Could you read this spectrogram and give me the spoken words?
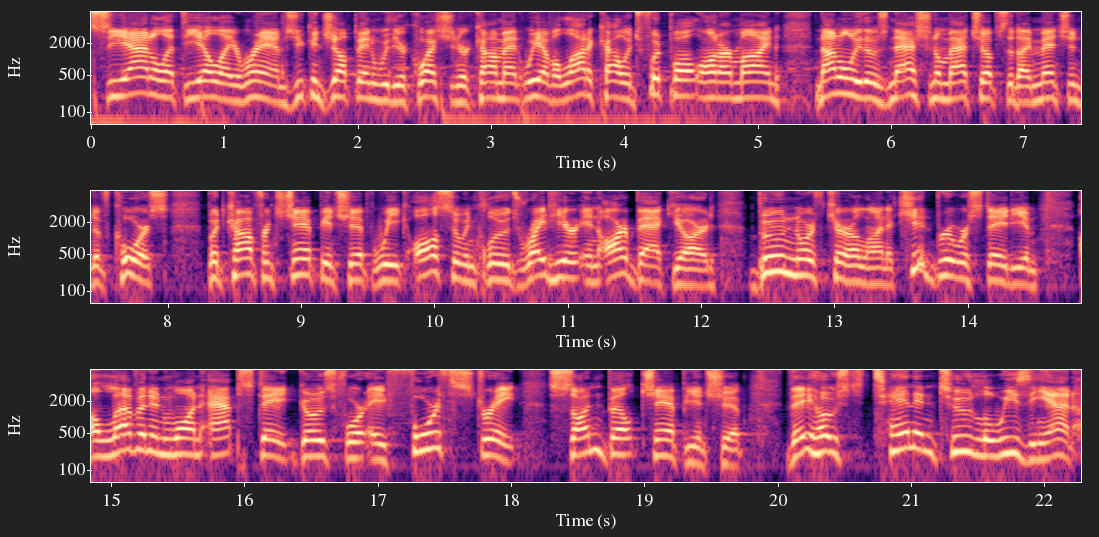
Seattle at the LA Rams. You can jump in with your question or comment. We have a lot of college football on our mind, not only those national matchups that I mentioned, of course, but conference championship week also includes right here in our backyard, Boone, North Carolina, Kidd Brewer Stadium. 11 and 1 App State goes for a fourth straight Sun Belt championship. They host 10 and 2 Louisiana,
